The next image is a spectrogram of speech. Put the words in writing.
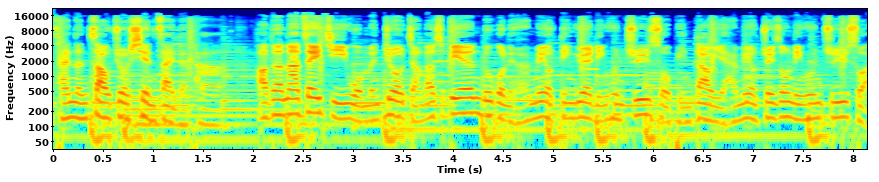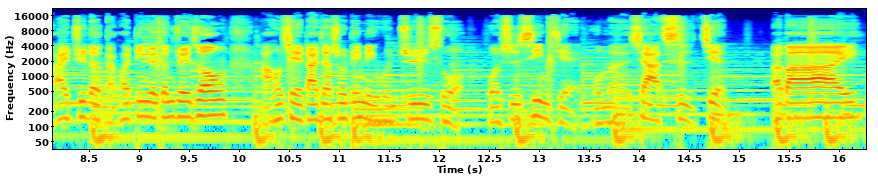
才能造就现在的她。好的，那这一集我们就讲到这边。如果你还没有订阅灵魂治愈所频道，也还没有追踪灵魂治愈所 IG 的，赶快订阅跟追踪。然后谢谢大家收听灵魂治愈所，我是信姐，我们下次见，拜拜。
